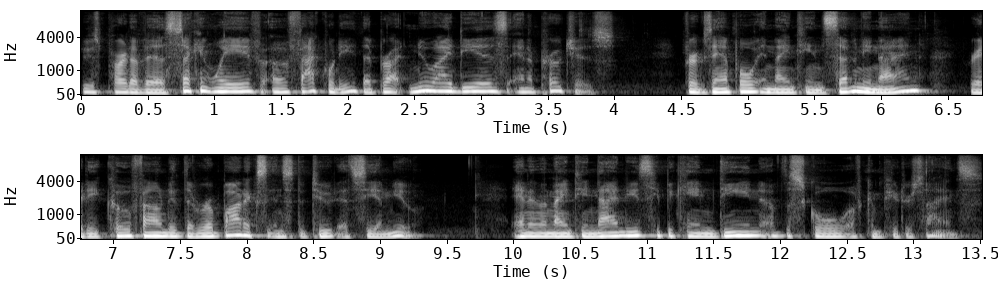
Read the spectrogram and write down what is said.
He was part of a second wave of faculty that brought new ideas and approaches. For example, in 1979, Reddy co-founded the Robotics Institute at CMU. And in the 1990s, he became dean of the School of Computer Science.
